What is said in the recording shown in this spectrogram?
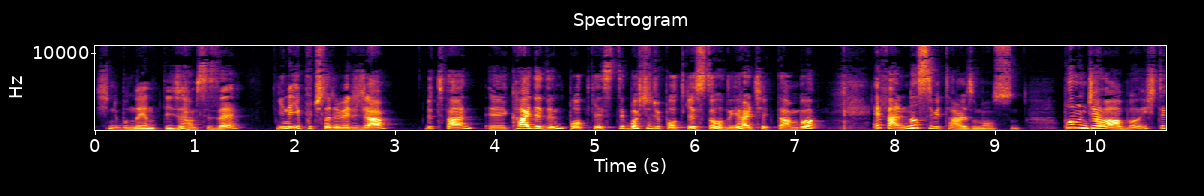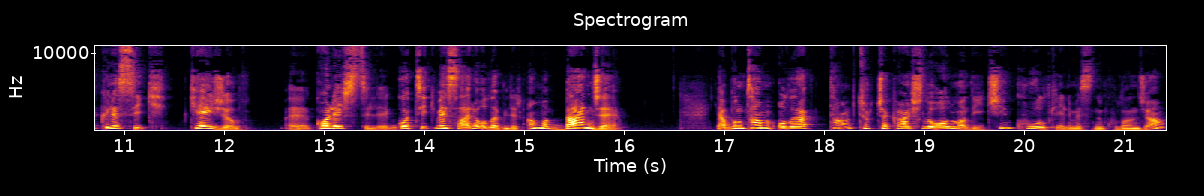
şimdi bunu da yanıtlayacağım size. Yine ipuçları vereceğim. Lütfen e, kaydedin podcast'i. Başucu podcast oldu gerçekten bu. Efendim nasıl bir tarzım olsun? Bunun cevabı işte klasik, casual, e, kolej stili, gotik vesaire olabilir. Ama bence ya bunun tam olarak tam Türkçe karşılığı olmadığı için cool kelimesini kullanacağım.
